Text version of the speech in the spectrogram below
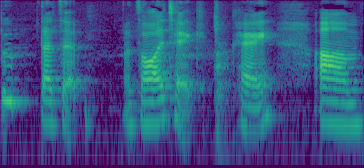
boop, that's it. That's all I take, okay? Um,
